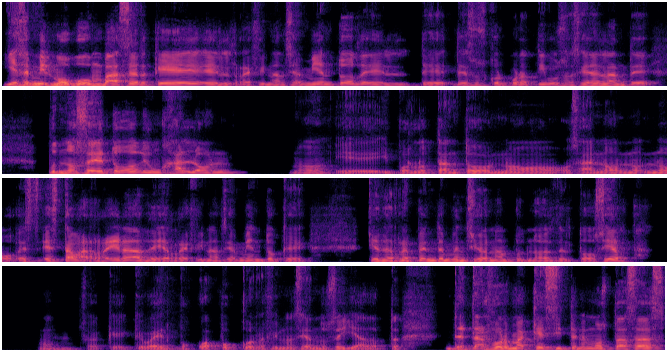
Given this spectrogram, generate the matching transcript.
y ese mismo boom va a hacer que el refinanciamiento del, de, de esos corporativos hacia adelante, pues no se dé todo de un jalón, ¿no? Eh, y por lo tanto, no, o sea, no, no, no, es, esta barrera de refinanciamiento que, que de repente mencionan, pues no es del todo cierta. O sea, que, que va a ir poco a poco refinanciándose y adaptando. De tal forma que si tenemos tasas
